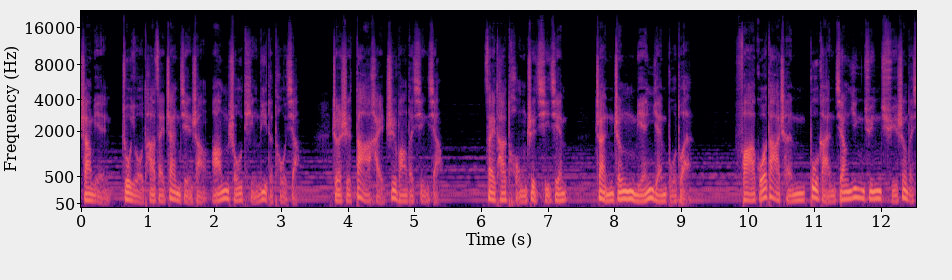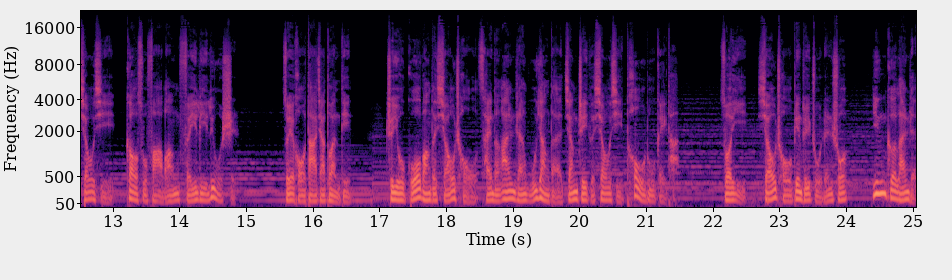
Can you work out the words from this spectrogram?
上面铸有他在战舰上昂首挺立的头像。这是大海之王的形象。在他统治期间，战争绵延不断，法国大臣不敢将英军取胜的消息告诉法王腓力六世。最后，大家断定，只有国王的小丑才能安然无恙地将这个消息透露给他。所以，小丑便对主人说：“英格兰人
